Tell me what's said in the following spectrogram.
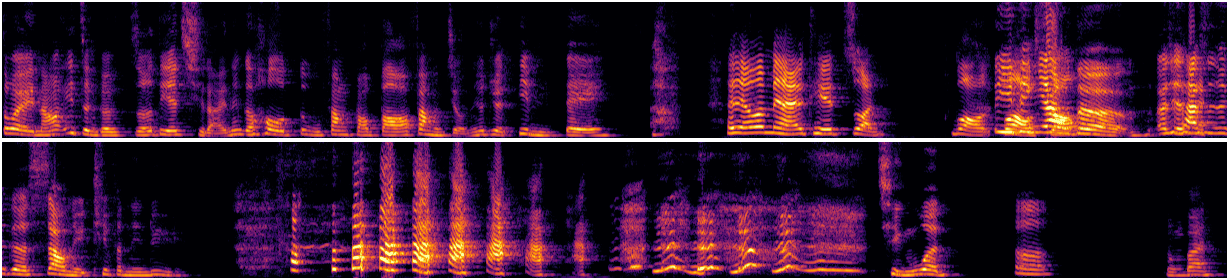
对，然后一整个折叠起来，那个厚度放包包放久，你就觉得垫背，而且外面还要贴钻，不好，一定要的，而且它是那个少女 Tiffany 绿。请问，嗯，怎么办？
